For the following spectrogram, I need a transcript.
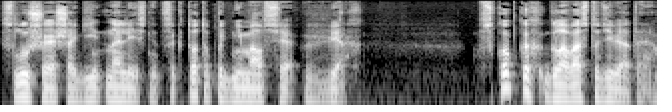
слушая шаги на лестнице. Кто-то поднимался вверх. В скобках глава 109.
